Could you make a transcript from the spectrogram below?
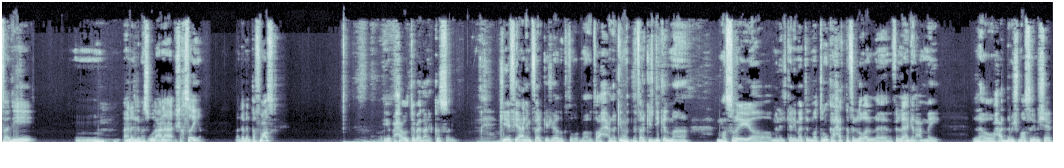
فدي أنا اللي مسؤول عنها شخصيا. ما دام أنت في مصر يبقى حاول تبعد عن القصة دي. كيف يعني مفركش يا دكتور؟ صح لكن مفركش دي كلمة مصرية من الكلمات المتروكة حتى في اللغة في اللهجة العامية. لو حد مش مصري مش شايف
